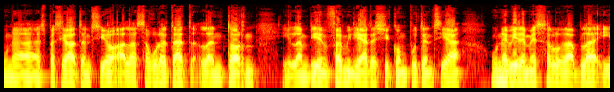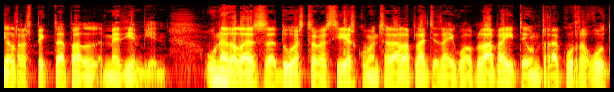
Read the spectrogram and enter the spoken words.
una especial atenció a la seguretat, l'entorn i l'ambient familiar, així com potenciar una vida més saludable i el respecte pel medi ambient. Una de les dues travessies començarà a la platja d'Aigua Blava i té un recorregut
